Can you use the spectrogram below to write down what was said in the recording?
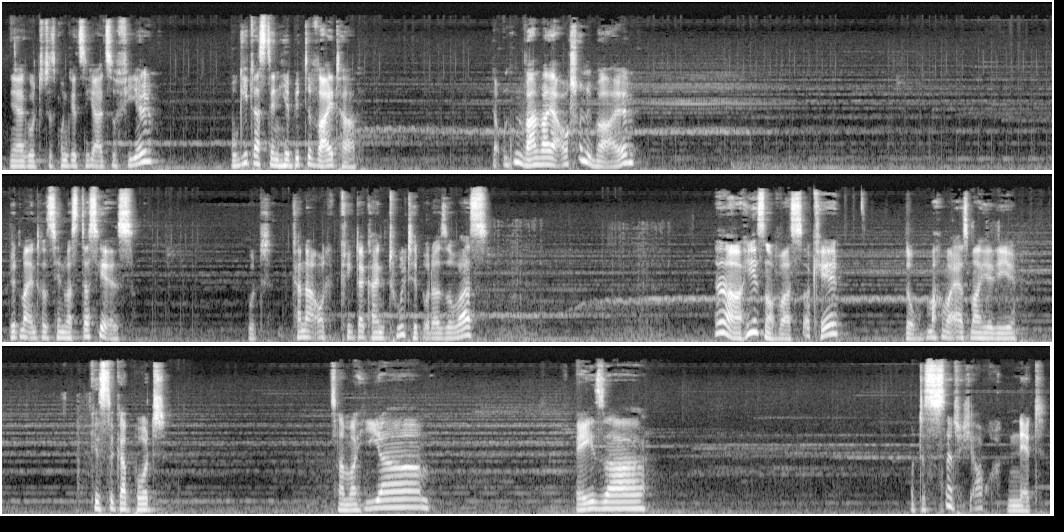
Ja gut, das bringt jetzt nicht allzu viel. Wo geht das denn hier bitte weiter? Da unten waren wir ja auch schon überall. Würde mal interessieren, was das hier ist. Gut. Kann er auch, kriegt er keinen Tooltip oder sowas? Ja, hier ist noch was. Okay. So, machen wir erstmal hier die Kiste kaputt. Was haben wir hier? Phaser. Und das ist natürlich auch nett.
